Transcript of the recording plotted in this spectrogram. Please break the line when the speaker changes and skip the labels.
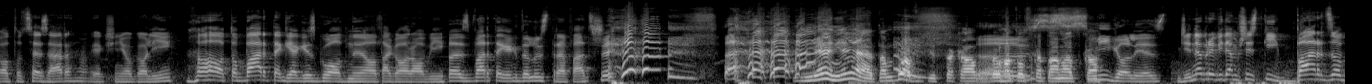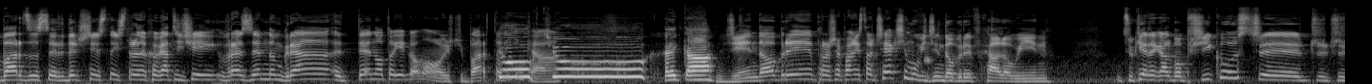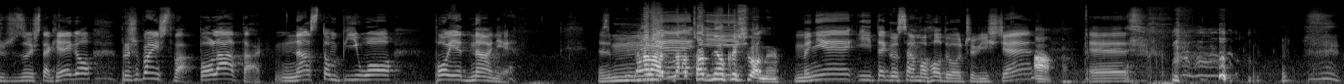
O, to Cezar, jak się nie ogoli. O, to Bartek jak jest głodny, o tak o robi. To jest Bartek jak do lustra patrzy.
Nie, nie, tam była przecież taka bełchatowska ta maska.
Smigol jest. Dzień dobry, witam wszystkich bardzo, bardzo serdecznie. Z tej strony Hogaty dzisiaj wraz ze mną gra ten oto jegomość,
Ciuch,
Bartolinka.
ciuch, hejka.
Dzień dobry, proszę państwa, czy jak się mówi dzień dobry w Halloween? Cukierek albo psikus, czy, czy, czy, czy coś takiego? Proszę państwa, po latach nastąpiło pojednanie. Z
Na,
mnie
na czad
i-
nieokreślony.
Mnie i tego samochodu oczywiście.
A,
E...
